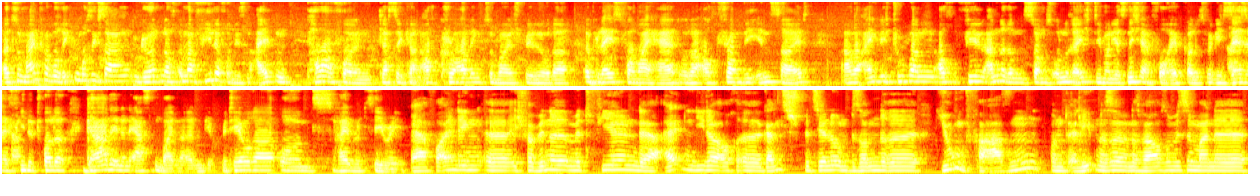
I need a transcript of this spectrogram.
Äh, zu meinen Favoriten, muss ich sagen, gehörten noch immer viele von diesen alten, powervollen Klassikern. Auch Crawling zum Beispiel oder A Place for My Head oder auch From the Inside. Aber eigentlich tut man auch vielen anderen Songs Unrecht, die man jetzt nicht hervorhebt, weil es wirklich sehr, sehr viele tolle, gerade in den ersten beiden Alben gibt. Meteora und Hybrid Theory. Ja, vor allen Dingen, äh, ich verbinde mit vielen der alten Lieder auch äh, ganz spezielle und besondere Jugendphasen und Erlebnisse. Und das war auch so ein bisschen meine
